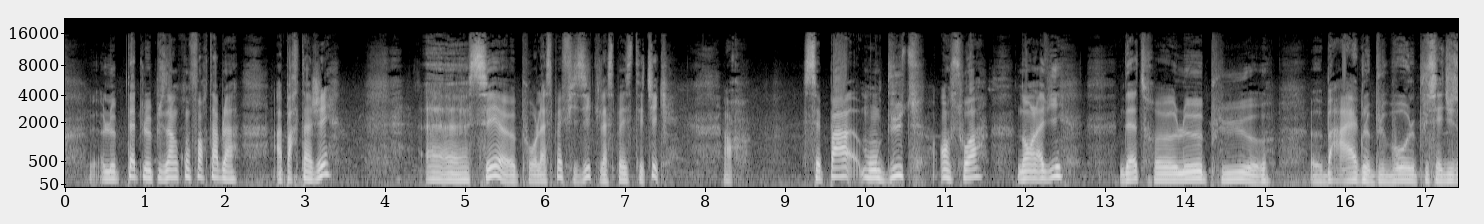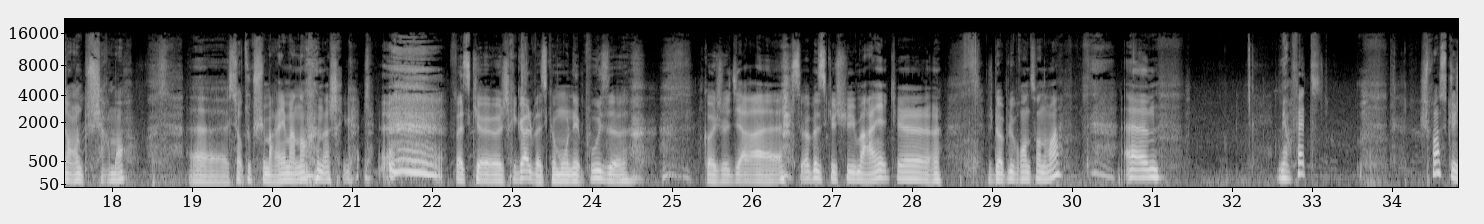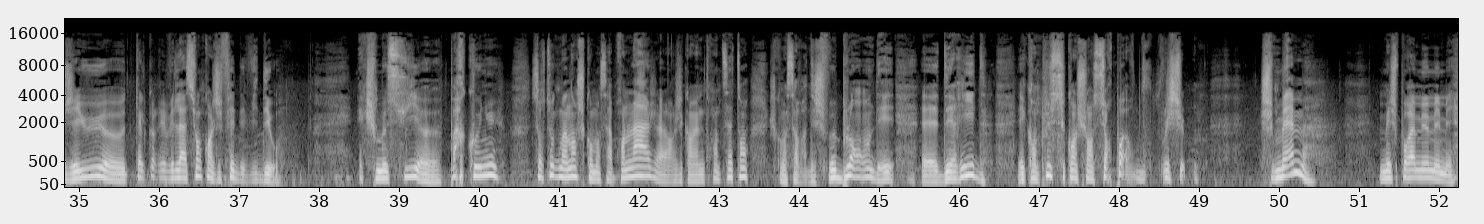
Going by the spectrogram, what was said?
le peut-être le plus inconfortable à, partager, euh, c'est euh, pour l'aspect physique, l'aspect esthétique. Alors, c'est pas mon but en soi dans la vie d'être euh, le plus euh, le plus beau, le plus séduisant, le plus charmant. Euh, surtout que je suis marié maintenant. non, je rigole. parce que je rigole parce que mon épouse, euh, quoi, je veux dire, euh, c'est pas parce que je suis marié que je dois plus prendre soin de moi. mais en fait, je pense que j'ai eu quelques révélations quand j'ai fait des vidéos. Et que je me suis euh, pas reconnu. Surtout que maintenant je commence à prendre l'âge, alors j'ai quand même 37 ans, je commence à avoir des cheveux blancs, des, euh, des rides, et qu'en plus quand je suis en surpoids, je, m'aime, mais je pourrais mieux m'aimer.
